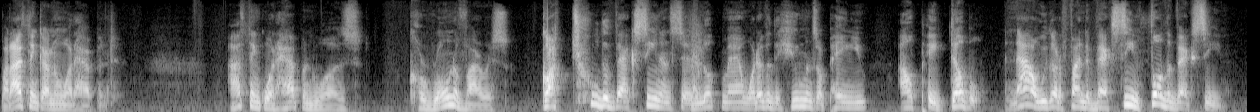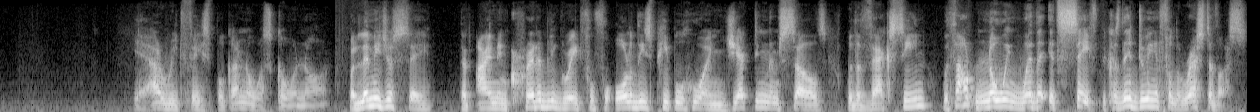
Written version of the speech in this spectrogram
But I think I know what happened. I think what happened was coronavirus got to the vaccine and said, look, man, whatever the humans are paying you, I'll pay double. And now we got to find a vaccine for the vaccine. Yeah, I read Facebook. I know what's going on. But let me just say that I'm incredibly grateful for all of these people who are injecting themselves with a vaccine without knowing whether it's safe because they're doing it for the rest of us.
